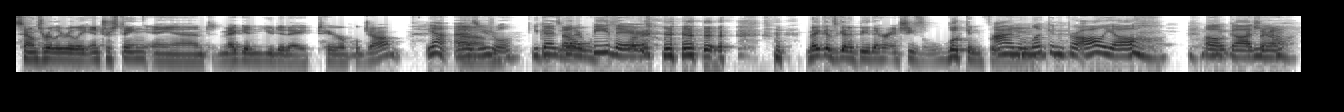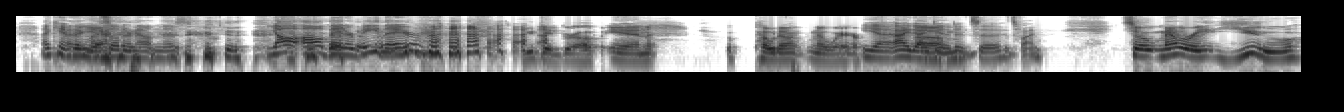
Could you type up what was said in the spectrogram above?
sounds really, really interesting. And Megan, you did a terrible job. Yeah, as Um, usual. You guys No. better be there. Megan's going to be there and she's looking for I'm you. looking for all y'all. Oh God, Actually, no! I can't Uh, bring my southern out in this. Y'all all better be there. you did grow up in Podunk, nowhere. Yeah, I, I Um, did. It's uh, it's fine. So, Mallory, you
